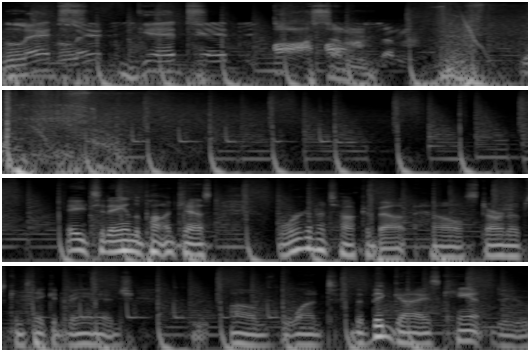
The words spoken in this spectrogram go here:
Let's, Let's get, get awesome. awesome. Hey, today in the podcast, we're going to talk about how startups can take advantage of what the big guys can't do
